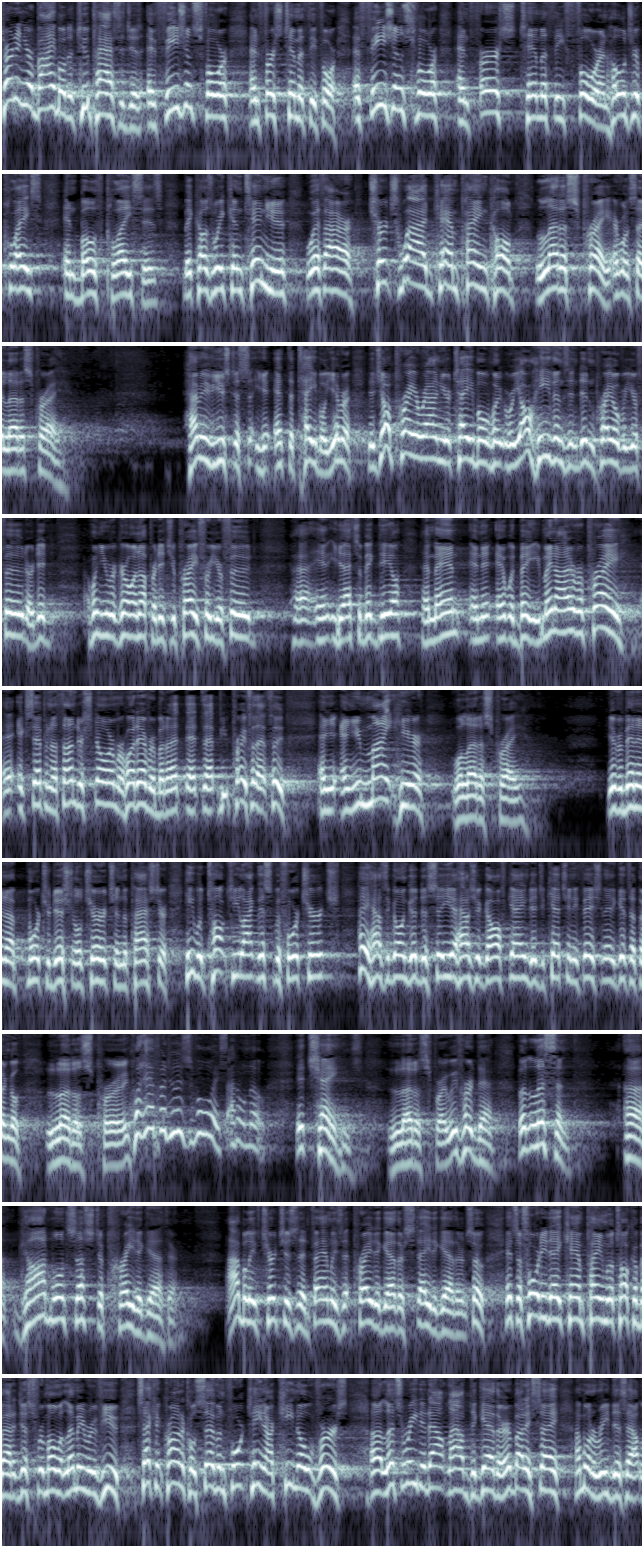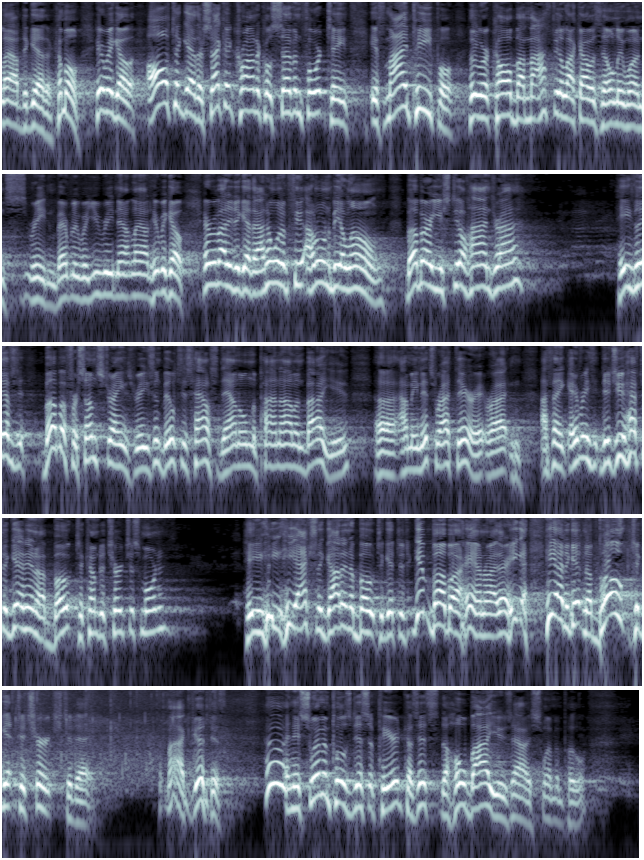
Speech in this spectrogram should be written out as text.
Turn in your Bible to two passages, Ephesians 4 and 1 Timothy 4. Ephesians 4 and 1 Timothy 4. And hold your place in both places because we continue with our church-wide campaign called Let Us Pray. Everyone say, Let Us Pray. How many of you used to say, at the table? You ever did y'all pray around your table? Were y'all heathens and didn't pray over your food, or did when you were growing up, or did you pray for your food? Uh, and that's a big deal. And man, and it, it, would be, you may not ever pray uh, except in a thunderstorm or whatever, but at, at that, you pray for that food. And, and you might hear, well, let us pray. You ever been in a more traditional church and the pastor, he would talk to you like this before church. Hey, how's it going? Good to see you. How's your golf game? Did you catch any fish? And then he gets up there and goes, let us pray. What happened to his voice? I don't know. It changed. Let us pray. We've heard that. But listen, uh, God wants us to pray together. I believe churches and families that pray together stay together. And so it's a 40 day campaign. We'll talk about it just for a moment. Let me review Second Chronicles 7:14, our keynote verse. Uh, let's read it out loud together. Everybody say, I'm going to read this out loud together. Come on. Here we go. All together. Second Chronicles 7:14. If my people who are called by my, I feel like I was the only one reading. Beverly, were you reading out loud? Here we go. Everybody together. I don't want to feel, I don't want to be alone. Bubba, are you still high and dry? He lives, Bubba, for some strange reason, built his house down on the Pine Island Bayou. Uh, I mean, it's right there, right? And I think every, did you have to get in a boat to come to church this morning? He, he, he actually got in a boat to get to, give Bubba a hand right there. He, he had to get in a boat to get to church today. My goodness. Oh, and his swimming pool's disappeared because it's the whole bayou's now his swimming pool.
